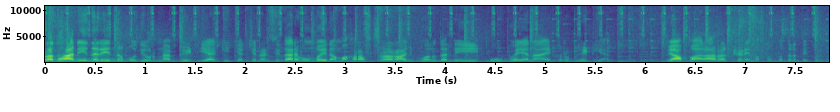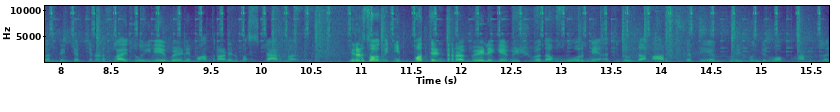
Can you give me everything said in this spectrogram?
ಪ್ರಧಾನಿ ನರೇಂದ್ರ ಮೋದಿಯವರನ್ನ ಭೇಟಿಯಾಗಿ ಚರ್ಚೆ ನಡೆಸಿದ್ದಾರೆ. ಮುಂಬೈನ ಮಹಾರಾಷ್ಟ್ರ ರಾಜಭವನದಲ್ಲಿ ಉಭಯ ನಾಯಕರು ಭೇಟಿಯಾದರು ವ್ಯಾಪಾರ, ರಕ್ಷಣೆ ಮತ್ತು ಭದ್ರತೆ ಕುರಿತಂತೆ ಚರ್ಚೆ ನಡೆಸಲಾಯಿತು. ಇದೇ ವೇಳೆ ಮಾತನಾಡಿರುವ ಸ್ಟಾರ್ಮರ್, ಎರಡು ಸಾವಿರದ ಇಪ್ಪತ್ತೆಂಟರ ವೇಳೆಗೆ ವಿಶ್ವದ ಮೂರನೇ ಅತಿದೊಡ್ಡ ಆರ್ಥಿಕತೆಯ ಗುರಿ ಹೊಂದಿರುವ ಭಾರತದ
